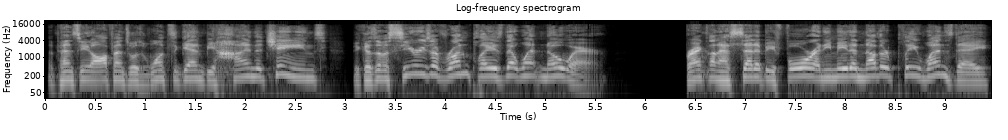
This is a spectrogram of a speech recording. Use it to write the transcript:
the Penn State offense was once again behind the chains because of a series of run plays that went nowhere. Franklin has said it before, and he made another plea Wednesday.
